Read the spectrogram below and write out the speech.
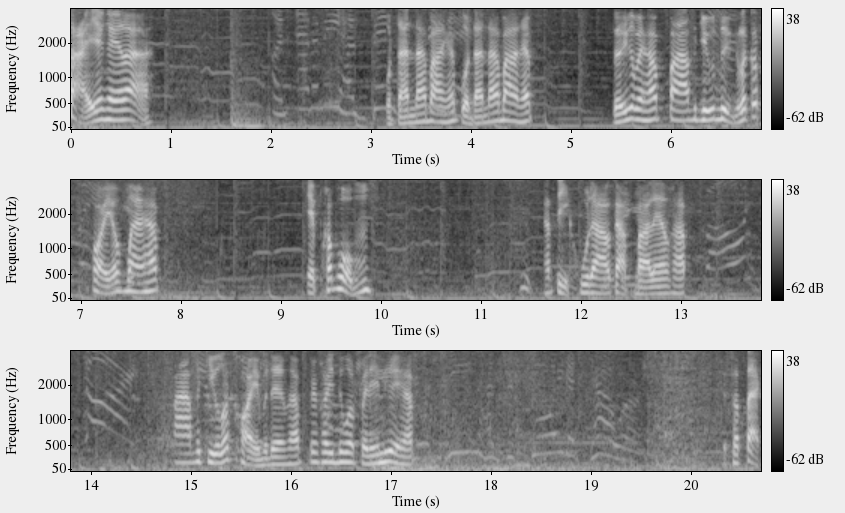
สายยังไงล่ะ An enemy has been กดดันหน้าบ้านครับ กดดันหน้าบ้านครับ เดินเข้าไปครับปาสกิลหนึ่งแล้วก็ถอยออกมาครับเจ็บครับผมอติคูลดาวน์กลับมาแล้วครับ ตามสกิลรถถอยเหมือนเดิมครับค่อยๆนวดไปเรื่อยๆครับสแต็ก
